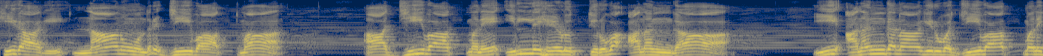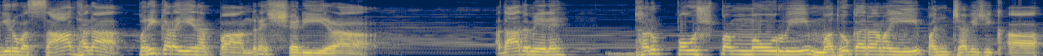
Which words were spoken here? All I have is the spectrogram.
ಹೀಗಾಗಿ ನಾನು ಅಂದರೆ ಜೀವಾತ್ಮ. ಆ ಜೀವಾತ್ಮನೇ ಇಲ್ಲಿ ಹೇಳುತ್ತಿರುವ ಅನಂಗ. ಈ ಅನಂಗನಾಗಿರುವ ಜೀವಾತ್ಮನಿಗಿರುವ ಸಾಧನ ಪರಿಕರ ಏನಪ್ಪ ಅಂದರೆ ಶರೀರ. ಅದಾದ ಮೇಲೆ ಧನುಪೌಷ್ಪಂ ಮೌರ್ವಿ ಮಧುಕರಮಯಿ ಪಂಚವಿಶಿಖಾ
